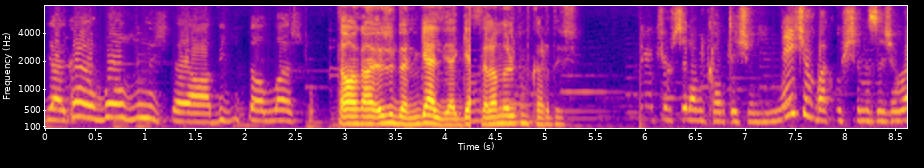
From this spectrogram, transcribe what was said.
Ya kanka bozdun işte ya. Bir git de Allah aşkına. Tamam kanka özür dilerim gel ya gel. Selamünaleyküm kardeş. Aleykümselam kardeşim. Ne için bakmıştınız acaba?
